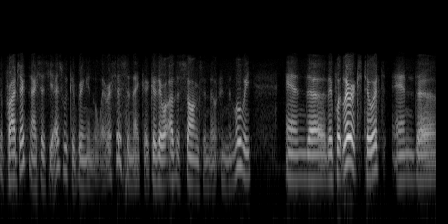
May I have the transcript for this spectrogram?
the project, and I says, "Yes, we could bring in the lyricists, and they could because there were other songs in the in the movie." And uh, they put lyrics to it, and uh,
